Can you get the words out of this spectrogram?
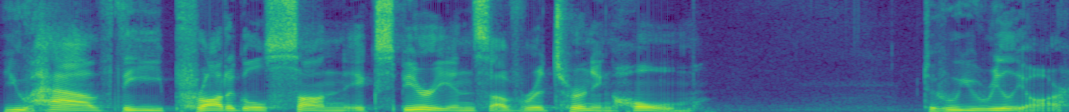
you have the prodigal son experience of returning home to who you really are.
